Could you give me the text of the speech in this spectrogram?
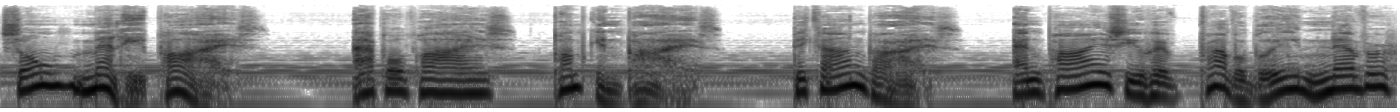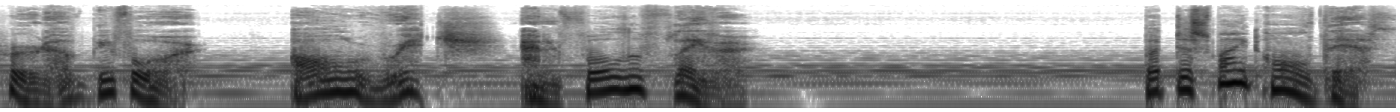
So many pies apple pies, pumpkin pies, pecan pies, and pies you have probably never heard of before, all rich and full of flavor. But despite all this,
